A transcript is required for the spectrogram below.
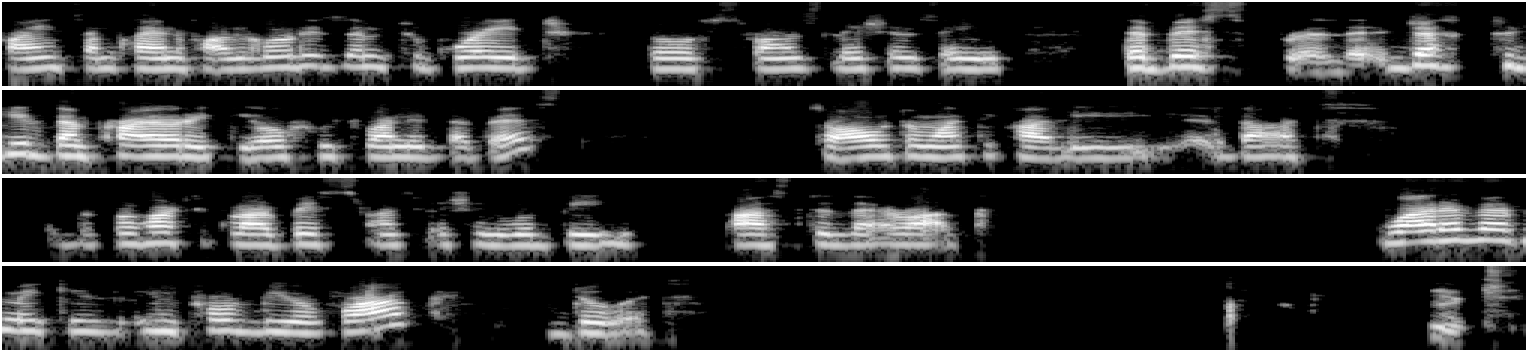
find some kind of algorithm to grade those translations in the best, just to give them priority of which one is the best. So automatically that the particular base translation would be passed to the RAG. Whatever make you improve your RAG, do it. okay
